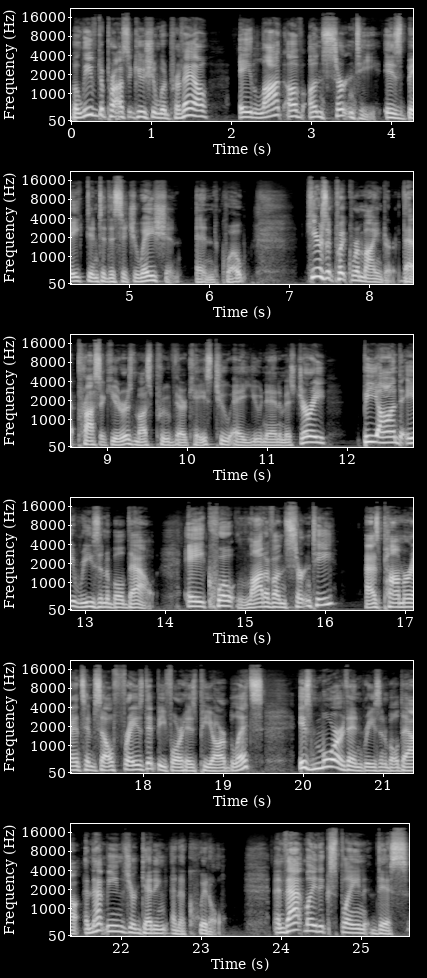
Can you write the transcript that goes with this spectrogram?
believed a prosecution would prevail, a lot of uncertainty is baked into the situation, end quote. Here's a quick reminder that prosecutors must prove their case to a unanimous jury beyond a reasonable doubt. A quote, lot of uncertainty, as Pomerantz himself phrased it before his PR blitz, is more than reasonable doubt, and that means you're getting an acquittal. And that might explain this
